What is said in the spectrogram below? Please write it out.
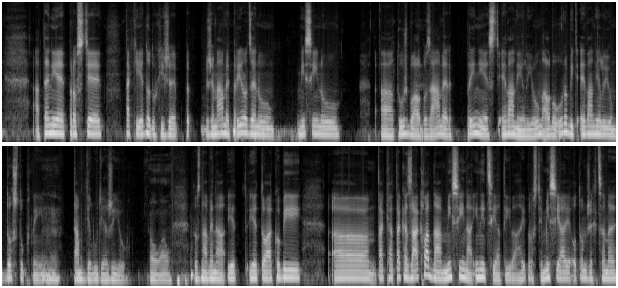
Mm-hmm. A ten je proste taký jednoduchý, že, že máme prirodzenú misijnú túžbu alebo zámer priniesť evanílium alebo urobiť evanílium dostupným mm-hmm. tam, kde ľudia žijú. Oh, wow. To znamená, je, je to akoby uh, taká, taká základná misijná iniciatíva. Hej? Proste misia je o tom, že chceme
